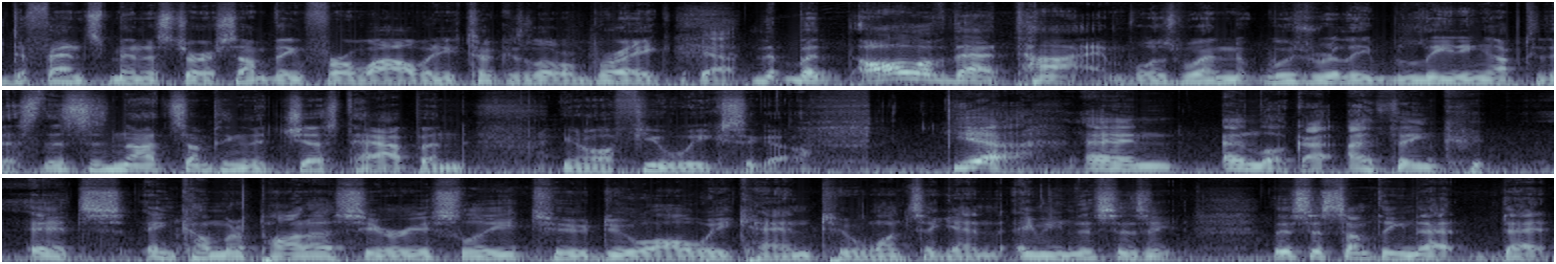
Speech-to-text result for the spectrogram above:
defense minister or something for a while when he took his little break. Yeah. But all of that time was when was really leading up to this. This is not something that just happened, you know, a few weeks ago. Yeah, and and look, I, I think it's incumbent upon us seriously to do all we can to once again. I mean, this is a, this is something that that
